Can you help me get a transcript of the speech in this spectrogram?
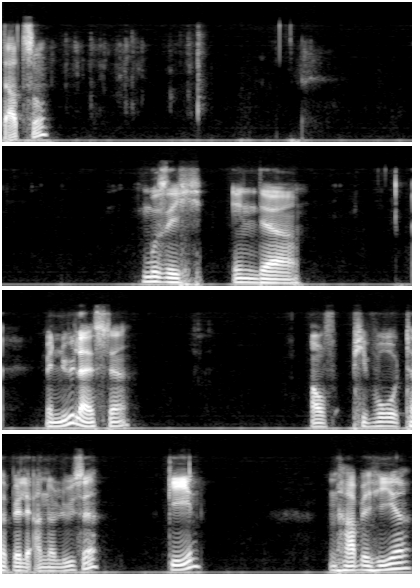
Dazu muss ich in der Menüleiste auf Pivot Tabelle Analyse gehen und habe hier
